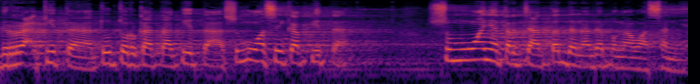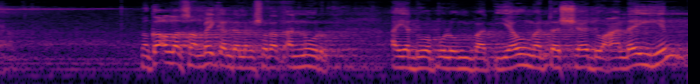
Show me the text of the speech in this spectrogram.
Gerak kita, tutur kata kita, semua sikap kita, semuanya tercatat dan ada pengawasannya. Maka Allah sampaikan dalam surat An-Nur ayat 24, "Yauma tasyhadu 'alaihim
